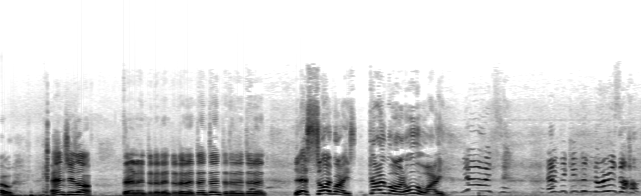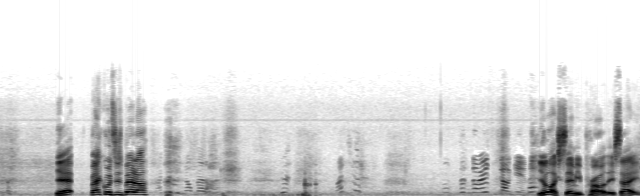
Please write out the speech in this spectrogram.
Oh, and she's off. Yes, sideways. Go mine all the way. To keep the nose up. Yep, yeah, backwards is better. Backwards is not better. You're like semi-pro at this, eh?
